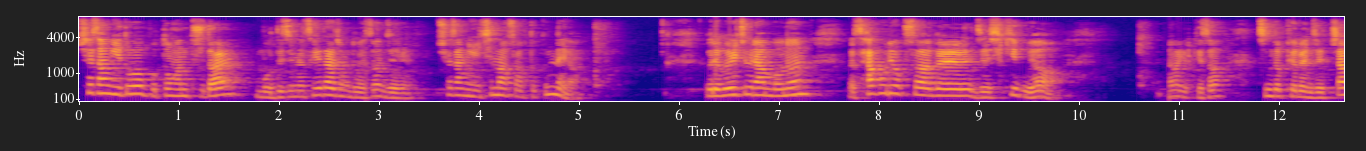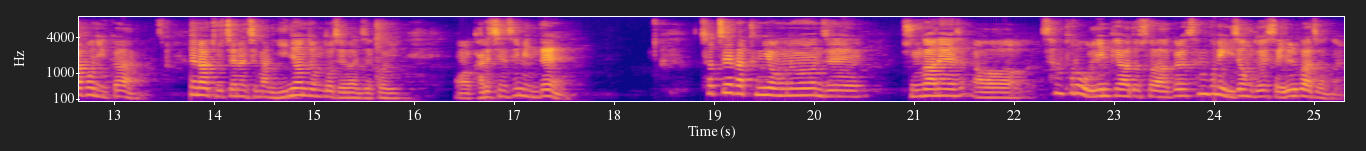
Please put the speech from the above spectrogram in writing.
최상위도 보통 한 두 달, 뭐 늦으면 세 달 정도 해서 이제 최상위 심화 수학도 끝내요. 그리고 일주일에 한 번은 사고력 수학을 이제 시키고요. 이렇게 해서 진도표를 이제 짜보니까 첫째나 둘째는 지금 한 2년 정도 제가 이제 거의 어, 가르친 셈인데 첫째 같은 경우는 이제 중간에 어, 3% 올림피아드 수학을 3분의 2 정도 했어요. 1과정을.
